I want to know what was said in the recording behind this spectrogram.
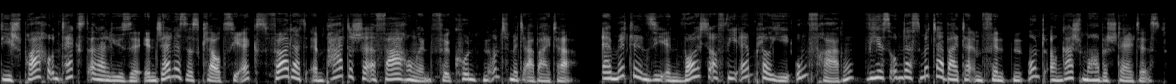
Die Sprach- und Textanalyse in Genesis Cloud CX fördert empathische Erfahrungen für Kunden und Mitarbeiter. Ermitteln Sie in Voice of the Employee Umfragen, wie es um das Mitarbeiterempfinden und Engagement bestellt ist.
